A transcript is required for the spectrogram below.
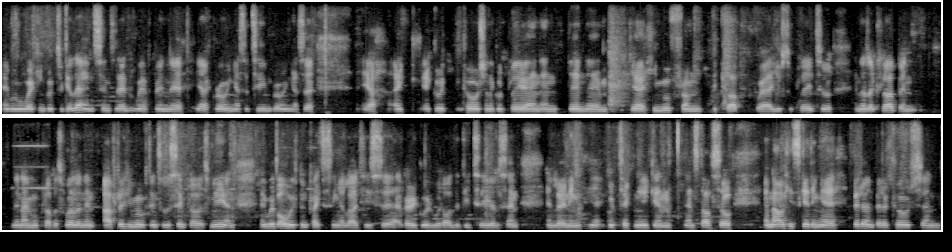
and we were working good together. And since then, we have been uh, yeah growing as a team, growing as a yeah, a, a good coach and a good player, and and then um, yeah, he moved from the club where I used to play to another club, and then I moved club as well. And then after he moved into the same club as me, and and we've always been practicing a lot. He's uh, very good with all the details and and learning yeah, good technique and and stuff. So. And now he's getting a better and better coach, and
